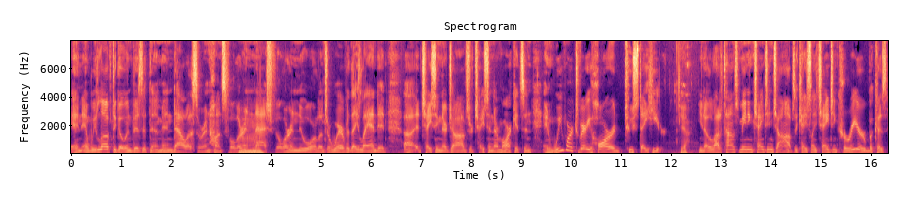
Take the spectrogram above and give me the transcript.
and, and we love to go and visit them in Dallas or in Huntsville or mm-hmm. in Nashville or in New Orleans or wherever they landed, uh, chasing their jobs or chasing their markets. And, and we worked very hard to stay here. Yeah. You know, a lot of times meaning changing jobs, occasionally changing career because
